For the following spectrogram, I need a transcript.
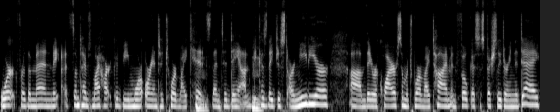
work for the men sometimes my heart could be more oriented toward my kids mm. than to dan mm. because they just are needier um, they require so much more of my time and focus especially during the day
